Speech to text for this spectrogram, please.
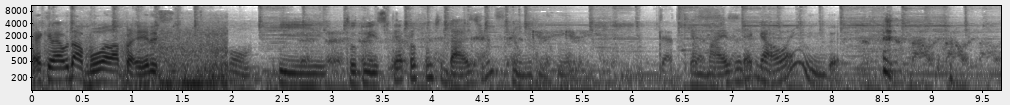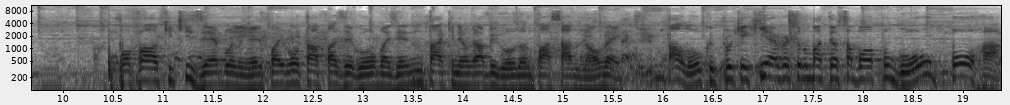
É que eu dar boa lá pra eles. E tudo isso tem a profundidade de um simples, né? Que é mais legal ainda. Pode falar o que quiser, Bolinho. Ele pode voltar a fazer gol, mas ele não tá que nem o Gabigol do ano passado, não, velho. Tá louco. E por que que Everton não bateu essa bola pro gol, porra?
